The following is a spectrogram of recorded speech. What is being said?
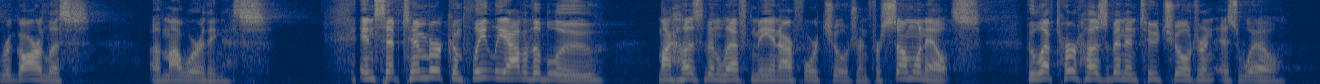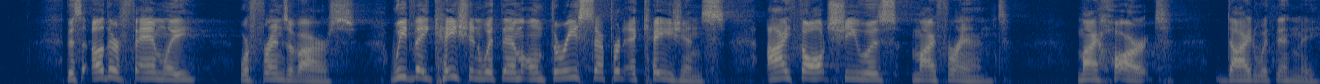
regardless of my worthiness. In September, completely out of the blue, my husband left me and our four children for someone else who left her husband and two children as well. This other family were friends of ours. We'd vacation with them on three separate occasions. I thought she was my friend. My heart died within me.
